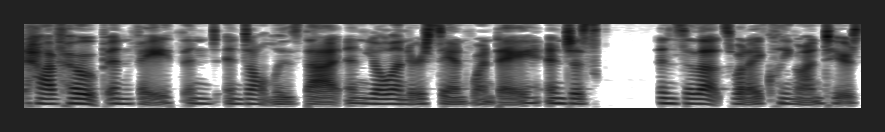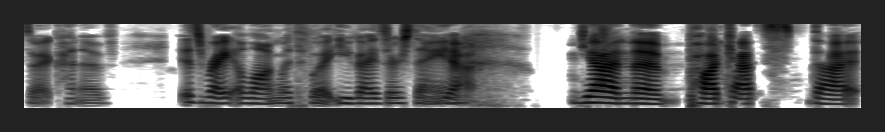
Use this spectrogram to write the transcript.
have hope and faith and and don't lose that and you'll understand one day and just and so that's what I cling on to. So it kind of is right along with what you guys are saying. Yeah. Yeah. And the podcast that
